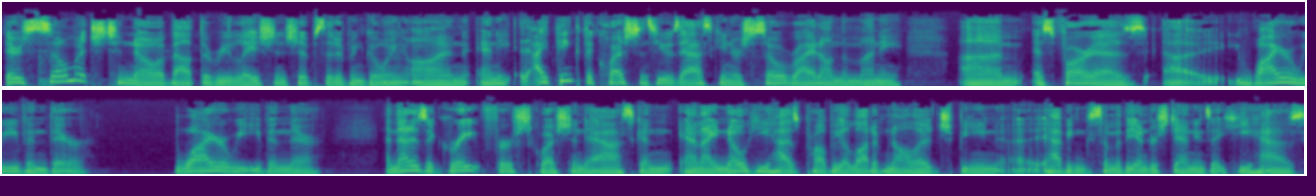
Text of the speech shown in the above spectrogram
there's so much to know about the relationships that have been going on. And he, I think the questions he was asking are so right on the money um, as far as uh, why are we even there? Why are we even there? And that is a great first question to ask. And, and I know he has probably a lot of knowledge being, uh, having some of the understandings that he has,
